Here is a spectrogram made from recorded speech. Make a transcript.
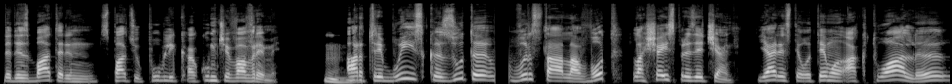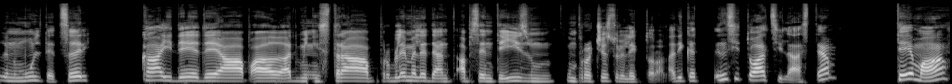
de dezbatere în spațiu public acum ceva vreme. Mm-hmm. Ar trebui scăzută vârsta la vot la 16 ani. Iar este o temă actuală în multe țări ca idee de a administra problemele de absenteism în procesul electoral. Adică în situațiile astea, tema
